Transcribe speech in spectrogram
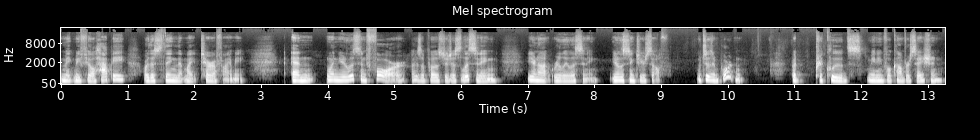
make me feel happy or this thing that might terrify me. And when you listen for, as opposed to just listening, you're not really listening. You're listening to yourself, which is important but precludes meaningful conversation.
